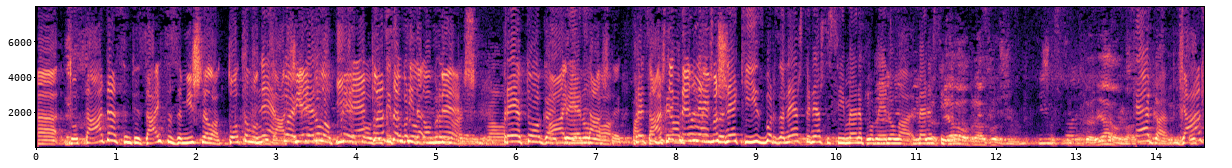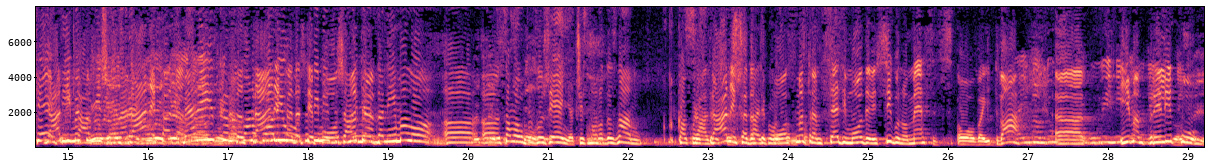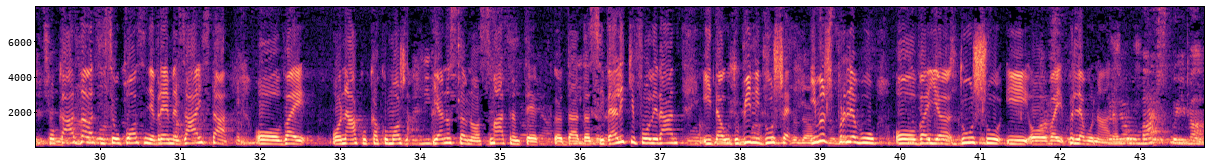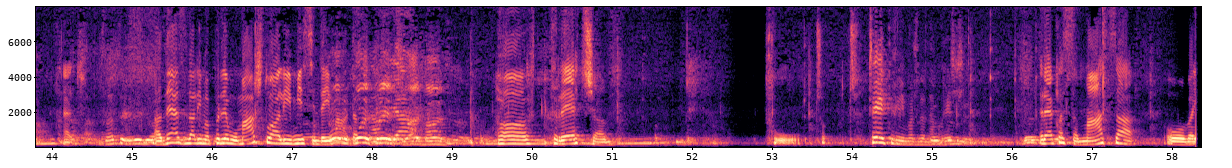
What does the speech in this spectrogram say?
A, do tada sam te zaista zamišljala totalno Ne, drugačije. to je krenulo i pre rekla toga, ti to vrlo da dobro ne. znaš. Pre toga je Ajde, krenulo. zašto je? Pa Pre toga zašto je krenulo nešto, Imaš- neki izbor za nešto i nešto si i mene pomenula. Mene si ja obrazložim. Da ja obrazložim. Ega, Ja, okej, ja ti ime to mišljenje. sa strane kada- mene iskreno sa stvarno strane kada što te ti misliš, ali me je posmatram- zanimalo uh, uh, samo obrazloženje, čisto ono da znam kako Sa strane kada te posmatram, sedim ovde već sigurno mesec, ovaj, dva, a, imam priliku, pokazala si se u poslednje vreme zaista, ovaj, onako kako možda jednostavno smatram te da, da si veliki folirant i da u dubini duše imaš prljavu ovaj, dušu i ovaj, prljavu narav. U maštu ima. Eto. A ne znam da li ima prljavu maštu, ali mislim da ima. Dobro, da ko je treći? Aj, mani. A, treća. Četiri imaš da nabriš. Rekla sam maca, ovaj,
